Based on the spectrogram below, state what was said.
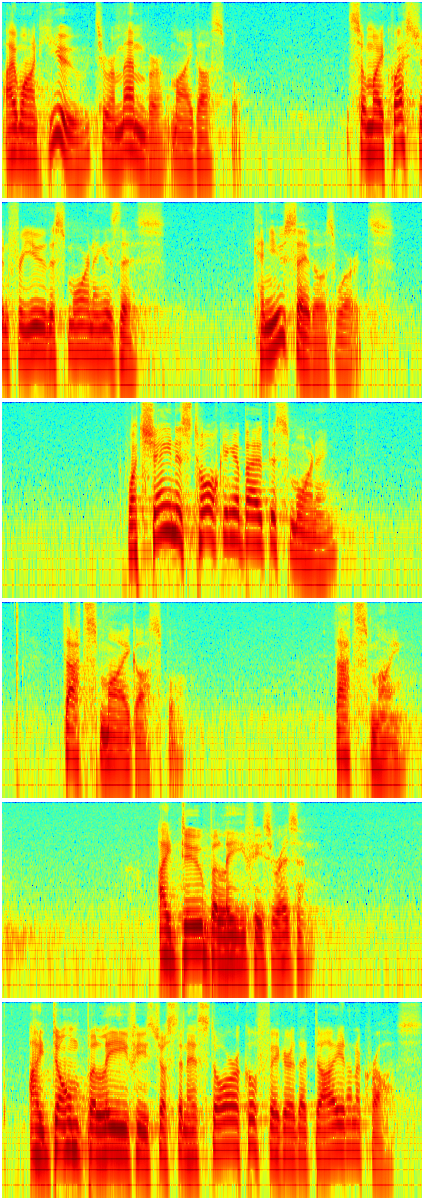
I want you to remember my gospel. So, my question for you this morning is this Can you say those words? What Shane is talking about this morning, that's my gospel. That's mine. I do believe he's risen. I don't believe he's just an historical figure that died on a cross.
